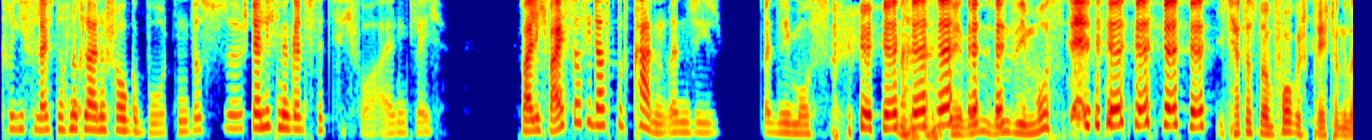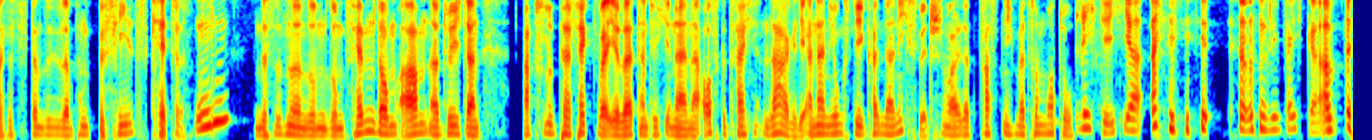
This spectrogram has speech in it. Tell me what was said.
kriege ich vielleicht noch eine kleine Show geboten. Das äh, stelle ich mir ganz witzig vor eigentlich. Weil ich weiß, dass sie das gut kann, wenn sie wenn sie muss. wenn, wenn sie muss. Ich hatte es beim Vorgespräch schon gesagt, das ist dann so dieser Punkt Befehlskette. Mhm. Und das ist dann so, so ein Femdom-Abend natürlich dann absolut perfekt, weil ihr seid natürlich in einer ausgezeichneten Lage. Die anderen Jungs, die können da nicht switchen, weil das passt nicht mehr zum Motto. Richtig, ja. Haben sie Pech gehabt.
